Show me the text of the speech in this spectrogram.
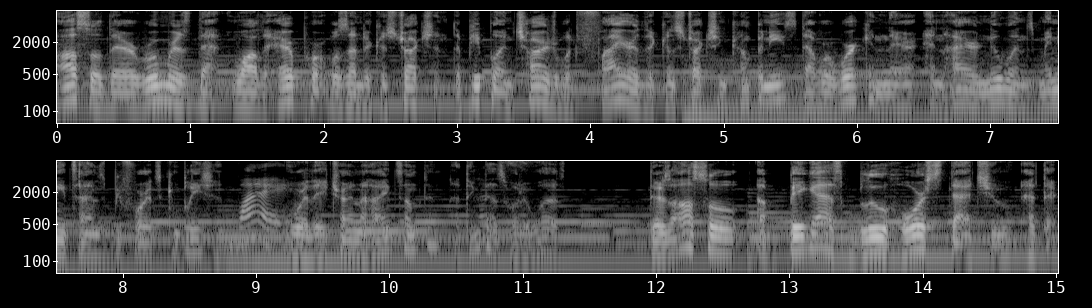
Also, there are rumors that while the airport was under construction, the people in charge would fire the construction companies that were working there and hire new ones many times before its completion. Why? Were they trying to hide something? I think that's what it was. There's also a big ass blue horse statue at the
